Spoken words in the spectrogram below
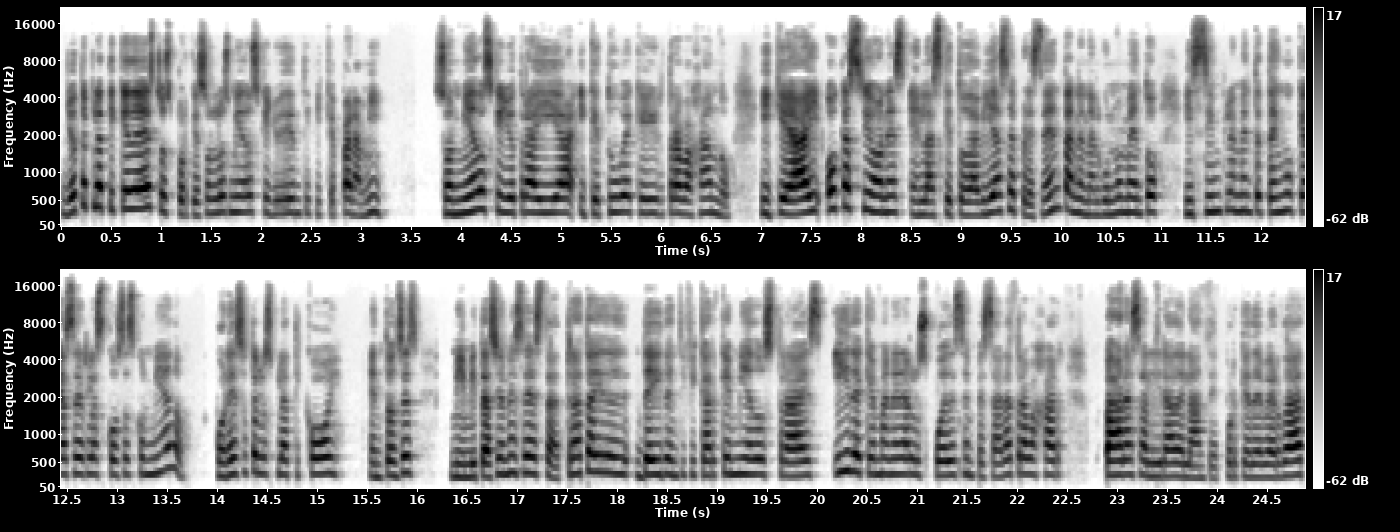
Yo te platiqué de estos porque son los miedos que yo identifiqué para mí. Son miedos que yo traía y que tuve que ir trabajando y que hay ocasiones en las que todavía se presentan en algún momento y simplemente tengo que hacer las cosas con miedo. Por eso te los platico hoy. Entonces, mi invitación es esta, trata de, identificar qué miedos traes y de qué manera los puedes empezar a trabajar para salir adelante, porque de verdad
